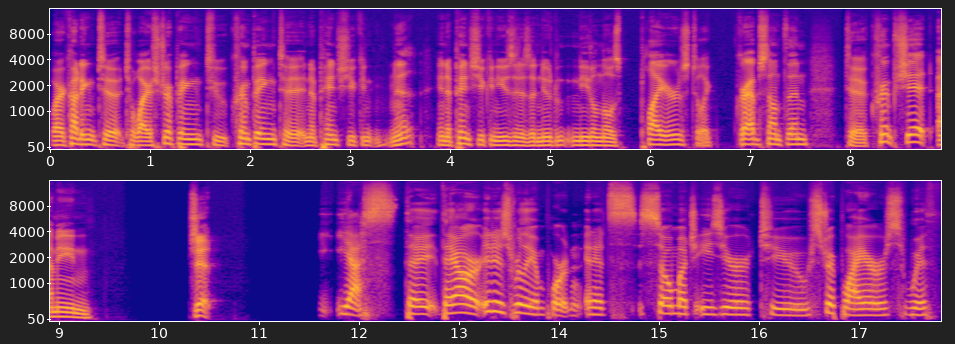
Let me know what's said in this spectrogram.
wire cutting to, to wire stripping to crimping to in a pinch you can in a pinch you can use it as a needle nose pliers to like grab something to crimp shit. I mean, shit. Yes they they are it is really important and it's so much easier to strip wires with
